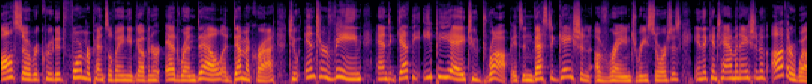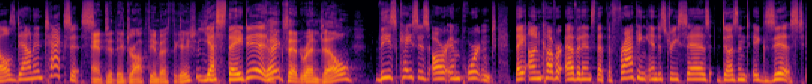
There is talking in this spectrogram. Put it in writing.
also recruited former Pennsylvania Governor Ed Rendell, a Democrat, to intervene and get the EPA to drop its investigation of Range Resources in the contamination of other wells down in Texas. And did they drop the investigation? Yes, they did. Thanks, Ed Rendell. These cases are important. They uncover evidence that the fracking industry says doesn't exist,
